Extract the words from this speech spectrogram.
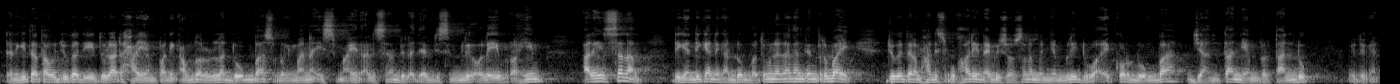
dan kita tahu juga di Idul Adha yang paling afdal adalah domba sebagaimana Ismail alaihissalam tidak jadi disembeli oleh Ibrahim alaihissalam digantikan dengan domba. Itu menandakan yang terbaik. Juga dalam hadis Bukhari Nabi SAW menyembeli dua ekor domba jantan yang bertanduk gitu kan.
